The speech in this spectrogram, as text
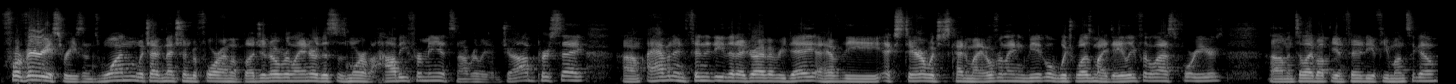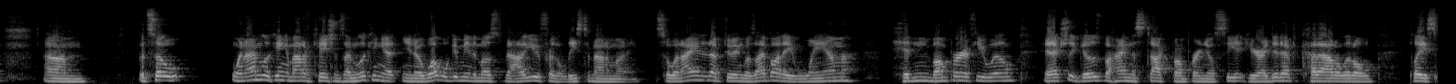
for various reasons. One, which I've mentioned before, I'm a budget overlander. This is more of a hobby for me. It's not really a job per se. Um, I have an Infiniti that I drive every day. I have the Xterra, which is kind of my overlanding vehicle, which was my daily for the last four years um, until I bought the Infiniti a few months ago. Um, but so when I'm looking at modifications, I'm looking at you know what will give me the most value for the least amount of money. So what I ended up doing was I bought a Wham hidden bumper, if you will. It actually goes behind the stock bumper, and you'll see it here. I did have to cut out a little place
